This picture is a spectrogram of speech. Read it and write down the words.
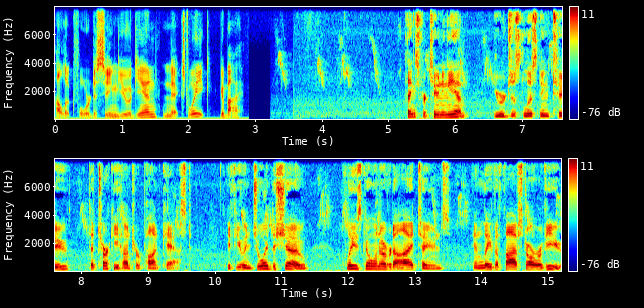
I look forward to seeing you again next week. Goodbye. Thanks for tuning in. You were just listening to the Turkey Hunter podcast. If you enjoyed the show, please go on over to iTunes and leave a five star review.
